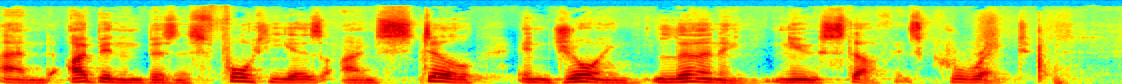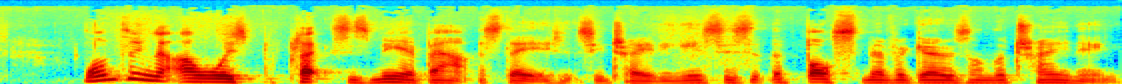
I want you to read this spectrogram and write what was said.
And I've been in business 40 years. I'm still enjoying learning new stuff. It's great. One thing that always perplexes me about estate agency training is, is that the boss never goes on the training.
